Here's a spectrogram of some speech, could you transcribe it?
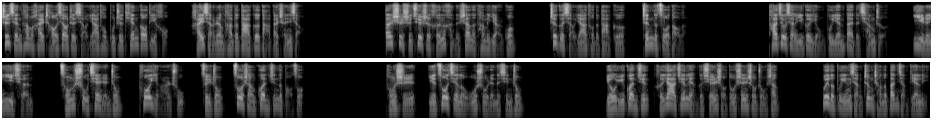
之前他们还嘲笑这小丫头不知天高地厚，还想让他的大哥打败陈晓。但事实却是狠狠的扇了他们一耳光。这个小丫头的大哥真的做到了，他就像一个永不言败的强者，一人一拳从数千人中脱颖而出，最终坐上冠军的宝座。同时，也坐进了无数人的心中。由于冠军和亚军两个选手都身受重伤，为了不影响正常的颁奖典礼，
